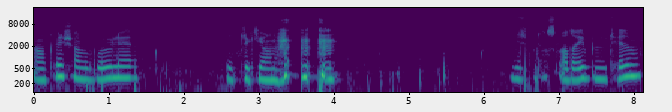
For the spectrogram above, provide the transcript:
Arkadaşlar böyle geçecek yani. Biz biraz adayı büyütelim.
